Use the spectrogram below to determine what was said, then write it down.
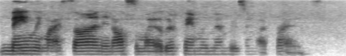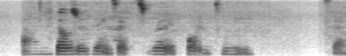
mainly my son and also my other family members and my friends um, those are things that's really important to me. So.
